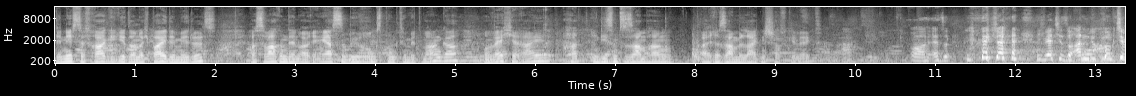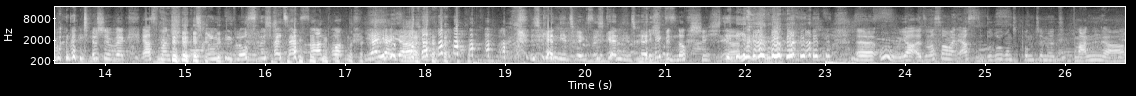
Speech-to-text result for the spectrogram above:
Die nächste Frage geht an euch beide Mädels. Was waren denn eure ersten Berührungspunkte mit Manga und welche Reihe hat in diesem Zusammenhang eure Sammelleidenschaft geweckt? Oh, also ich werde hier so angeguckt über den Tisch hinweg. Erstmal ein Stück trinken, bloß nicht als erste antworten. Ja, ja, ja. Ich kenne die Tricks, ich kenne die Tricks. Ich bin noch schüchtern. äh, uh, ja, also was waren meine ersten Berührungspunkte mit Manga?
